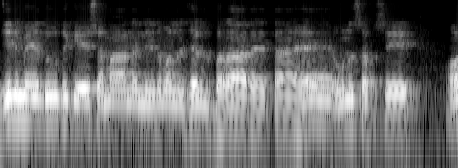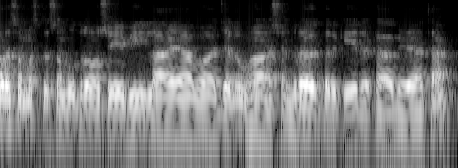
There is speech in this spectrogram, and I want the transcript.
जिनमें दूध के समान निर्मल जल भरा रहता है, उन सबसे और समस्त समुद्रों से भी लाया हुआ जल वहाँ संग्रह करके रखा गया था।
